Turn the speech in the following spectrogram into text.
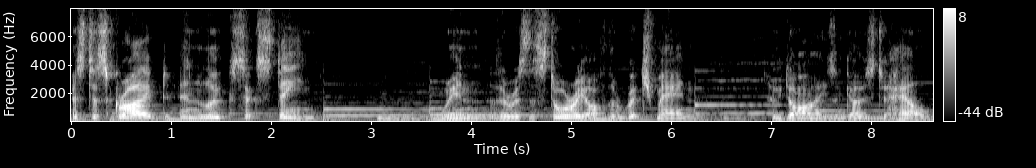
It's described in Luke 16 when there is the story of the rich man who dies and goes to hell,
